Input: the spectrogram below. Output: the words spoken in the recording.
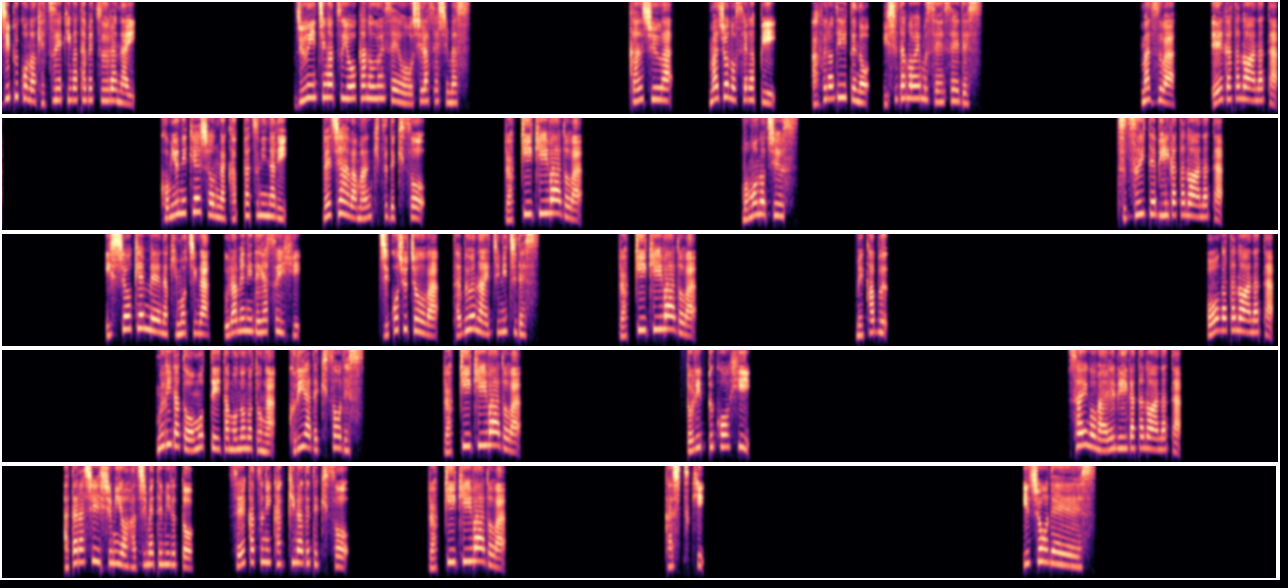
ジプコの血液が食べつ占い。11月8日の運勢をお知らせします。監修は、魔女のセラピー、アフロディーテの石田の M 先生です。まずは、A 型のあなた。コミュニケーションが活発になり、レジャーは満喫できそう。ラッキーキーワードは、桃のジュース。続いて B 型のあなた。一生懸命な気持ちが裏目に出やすい日。自己主張はタブーな一日です。ラッキーキーワードは、メカブ。大型のあなた。無理だと思っていた物事がクリアできそうです。ラッキーキーワードは、ドリップコーヒー。最後は AB 型のあなた。新しい趣味を始めてみると、生活に活気が出てきそう。ラッキーキーワードは、加湿器。以上です。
